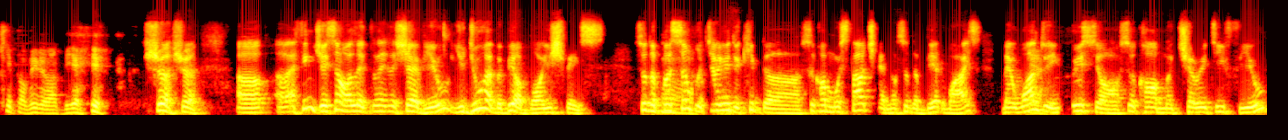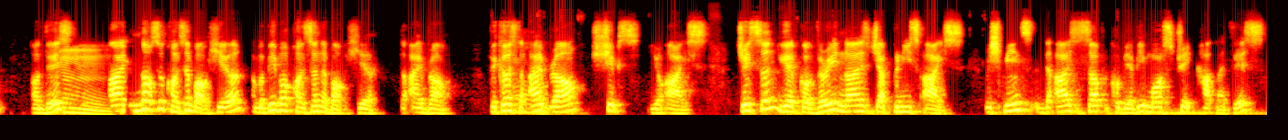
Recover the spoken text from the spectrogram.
keep a bit of beer here? Sure, sure. Uh, uh, I think Jason, I'll let, let me share with you. You do have a bit of boyish face. So the person Mm. who tell you to keep the so-called mustache and also the beard wise may want to increase your so-called maturity feel on this. Hmm. I'm not so concerned about here. I'm a bit more concerned about here, the eyebrow, because the Oh. eyebrow shapes your eyes. Jason, you have got very nice Japanese eyes, which means the eyes itself could be a bit more straight cut like this.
